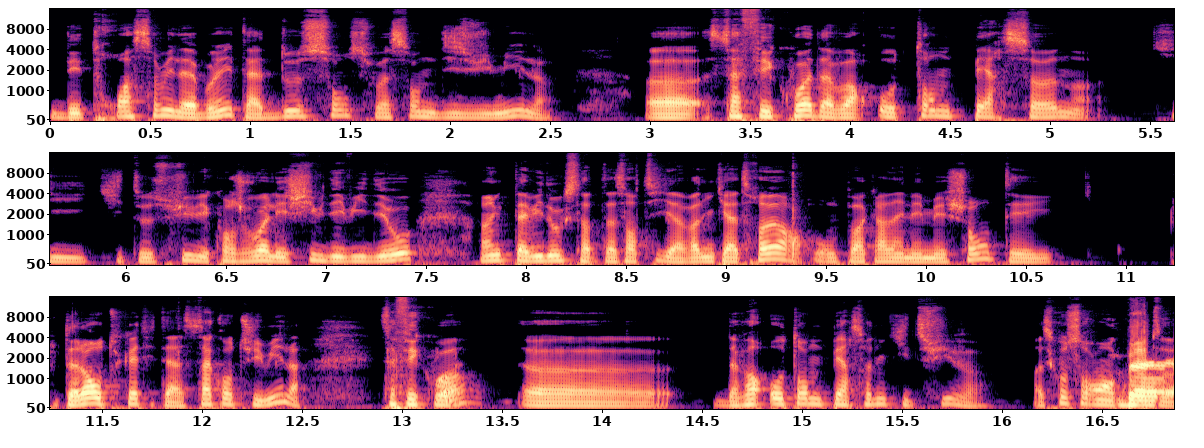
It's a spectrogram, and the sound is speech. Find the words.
des 300 000 abonnés, t'as 278 000. Euh, ça fait quoi d'avoir autant de personnes qui, qui te suivent? Et quand je vois les chiffres des vidéos, rien que ta vidéo que t'as sortie il y a 24 heures, on peut regarder les méchants, t'es... Tout à l'heure, en tout cas, t'étais à 58 000. Ça fait quoi euh, d'avoir autant de personnes qui te suivent? Est-ce qu'on s'en rend Ben, compte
